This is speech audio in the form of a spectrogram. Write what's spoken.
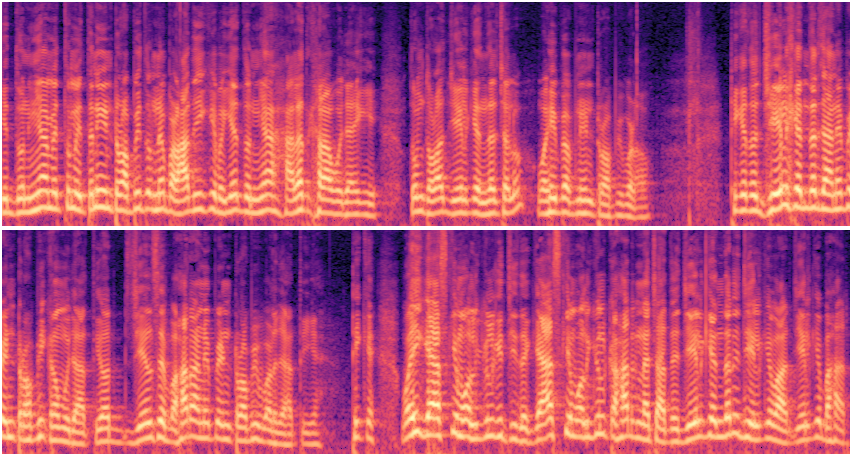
ये दुनिया में तुम इतनी इंट्रॉपी तुमने बढ़ा दी कि भैया दुनिया हालत ख़राब हो जाएगी। तुम थोड़ा जेल के अंदर चलो, वहीं पर अपनी इंट्रॉपी बढ़ाओ। ठीक है तो जेल के अंदर जाने पर इंट्रॉपी कम हो जाती है और जेल से बाहर आने पर इंट्रॉपी बढ़ जाती है। ठीक है, वही गैस के मॉलिक्यूल की चीज़ है। गैस के मॉलिक्यूल कहाँ रहना चाहते हैं? जेल के अंदर या जेल के बाहर? जेल के बाहर।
